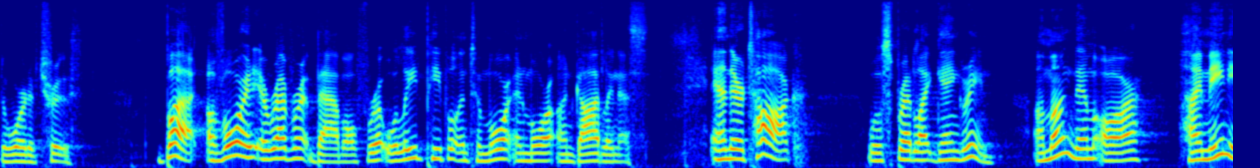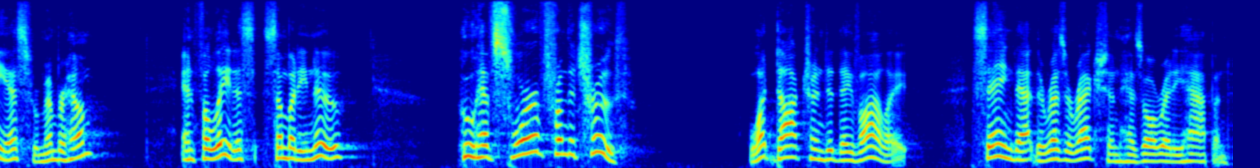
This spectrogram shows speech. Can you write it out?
the word of truth." But avoid irreverent babble, for it will lead people into more and more ungodliness. And their talk will spread like gangrene. Among them are Hymenaeus, remember him? And Philetus, somebody new, who have swerved from the truth. What doctrine did they violate? Saying that the resurrection has already happened.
